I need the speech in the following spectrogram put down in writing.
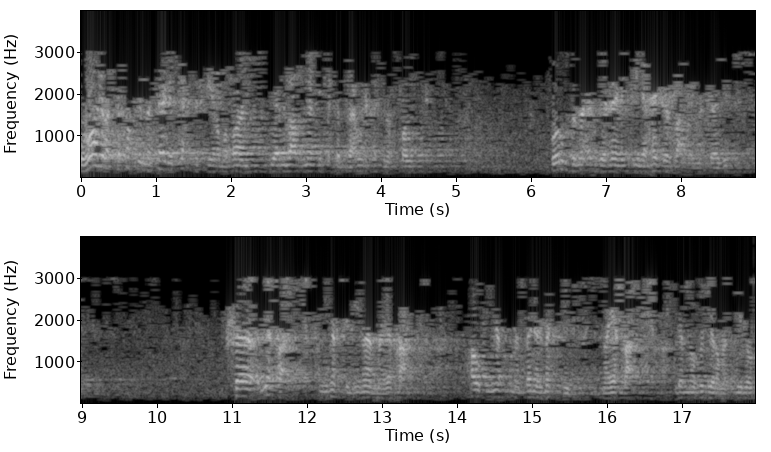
ظاهرة تخطي المساجد تحدث في رمضان لأن بعض الناس يتتبعون حسن الصوت. وربما أدى ذلك إلى هجر بعض المساجد. فيقع في نفس الإمام ما يقع أو في نفس من بنى المسجد ما يقع لما هجر مسجده.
